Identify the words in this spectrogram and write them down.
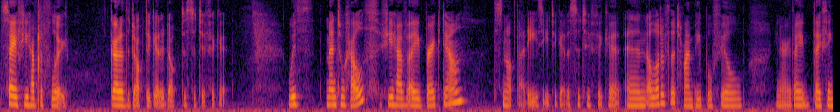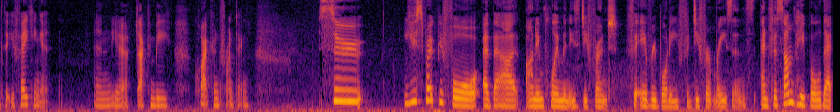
Say if you have the flu, go to the doctor, get a doctor's certificate. With mental health, if you have a breakdown, it's not that easy to get a certificate. And a lot of the time, people feel, you know, they, they think that you're faking it. And, you know, that can be quite confronting. Sue, you spoke before about unemployment is different for everybody for different reasons. And for some people, that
